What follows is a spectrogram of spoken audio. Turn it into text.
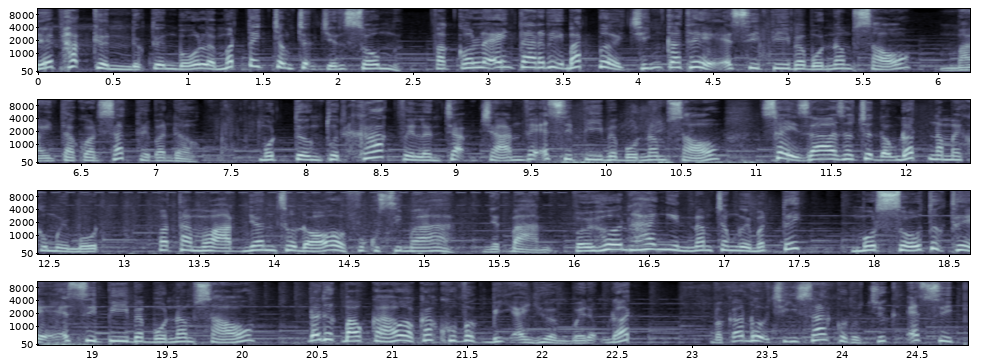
Dave Hacken được tuyên bố là mất tích trong trận chiến Somme và có lẽ anh ta đã bị bắt bởi chính cá thể SCP-3456 mà anh ta quan sát thời ban đầu. Một tường thuật khác về lần chạm trán với SCP-3456 xảy ra sau trận động đất năm 2011 và thảm họa hạt nhân sau đó ở Fukushima, Nhật Bản với hơn 2.500 người mất tích. Một số thực thể SCP-3456 đã được báo cáo ở các khu vực bị ảnh hưởng bởi động đất và các đội trinh sát của tổ chức SCP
